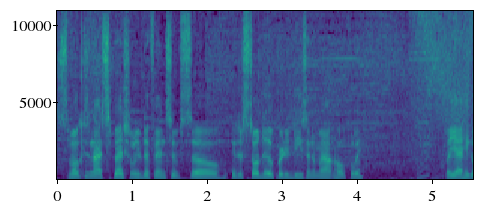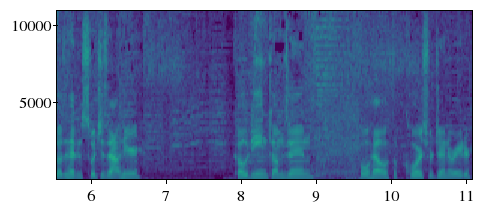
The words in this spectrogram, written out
Smoke is not specially defensive, so it'll still do a pretty decent amount, hopefully. But yeah, he goes ahead and switches out here. Codeine comes in. Full health, of course, regenerator.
